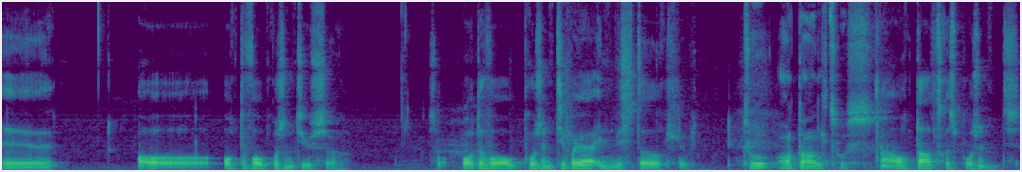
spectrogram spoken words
э о 84% tiusso so 84% tipaja investeerlu to 58 а 58%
